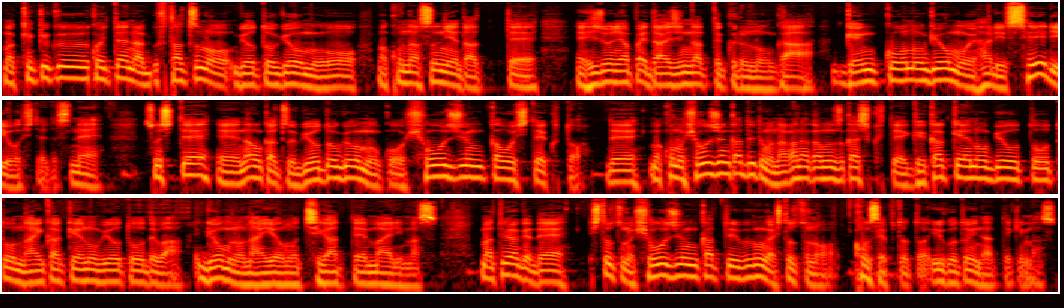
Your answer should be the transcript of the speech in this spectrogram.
まあ、結局こういったような二つの病棟業務を、まあ、こなすにあたって、非常にやっぱり大事になってくるのが、現行の業務をやはり整理をしてですね、そして、えなおかつ病棟業務をこう標準化をしていくと。で、まあ、この標準化といってもなかなか難しくて、外科系の病棟と内科系の病棟では業務の内容も違ってまいります。まあ、というわけで、一つの標準化という部分が一つのコンセプトということになってきます。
